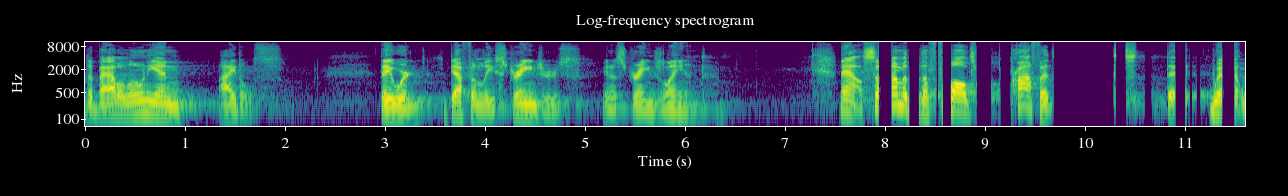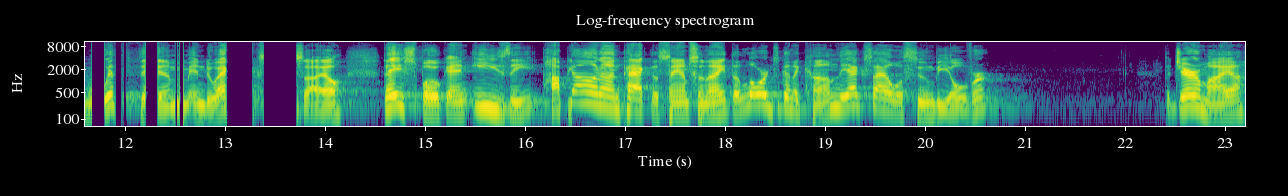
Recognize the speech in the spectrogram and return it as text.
the Babylonian idols. They were definitely strangers in a strange land. Now, some of the false prophets that went with them into exile, they spoke an easy, popular, don't unpack the Samsonite. The Lord's going to come. The exile will soon be over. But Jeremiah,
